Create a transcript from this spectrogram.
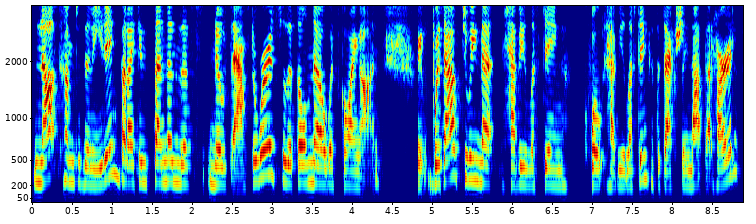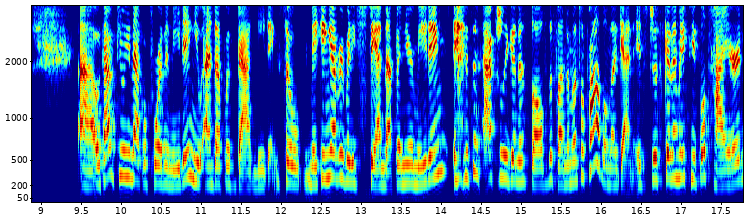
not come to the meeting, but I can send them the notes afterwards so that they'll know what's going on right? without doing that heavy lifting, quote, heavy lifting, because it's actually not that hard. Uh, without doing that before the meeting, you end up with bad meetings. So making everybody stand up in your meeting isn't actually going to solve the fundamental problem again. It's just going to make people tired.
